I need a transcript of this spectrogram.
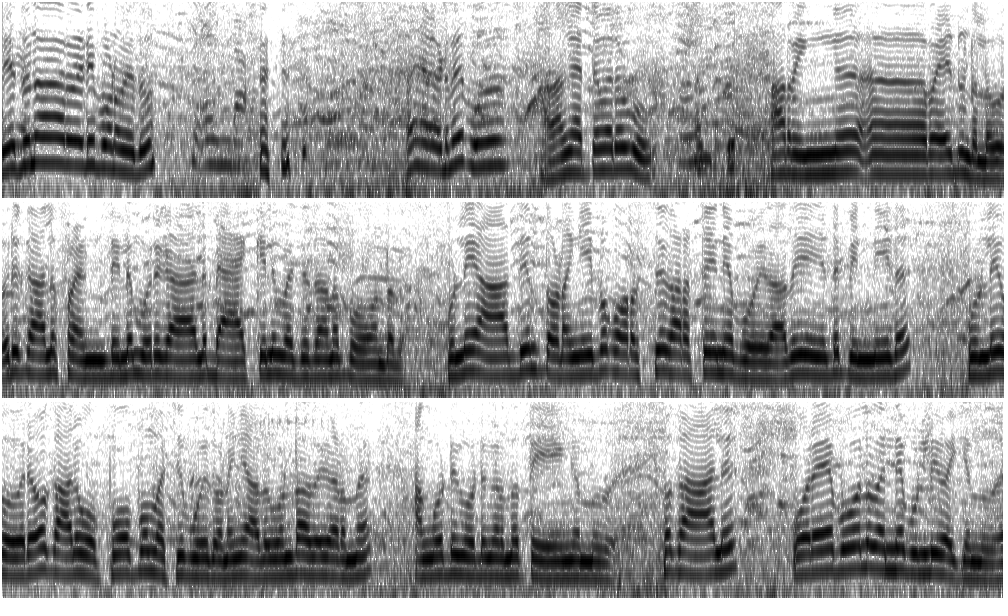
വേദുന റെഡി പോണോ വേദു എവിടെ പോകുന്നത് അതങ്ങ് ഏറ്റവും വരെ പോകും ആ റിങ് റൈഡ് ഉണ്ടല്ലോ. ഒരു കാൽ ഫ്രണ്ടിലും ഒരു കാൽ ബാക്കിലും വെച്ചിട്ടാണ് പോകേണ്ടത്. പുള്ളി ആദ്യം തുടങ്ങിയപ്പോൾ കുറച്ച് കറക്റ്റ് തന്നെയാണ് പോയത്. അത് കഴിഞ്ഞിട്ട് പിന്നീട് പുള്ളി ഓരോ കാലും ഒപ്പം വെച്ച് പോയി തുടങ്ങി. അതുകൊണ്ട് അത് കിടന്ന് അങ്ങോട്ടും ഇങ്ങോട്ടും കിടന്ന് തേങ്ങുന്നത്. ഇപ്പോൾ കാൽ ഒരേപോലെ തന്നെ പുള്ളി വയ്ക്കുന്നത്.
